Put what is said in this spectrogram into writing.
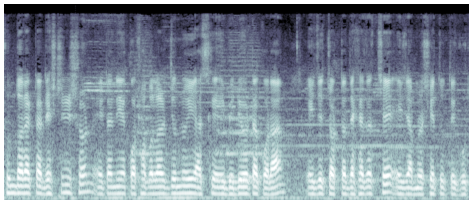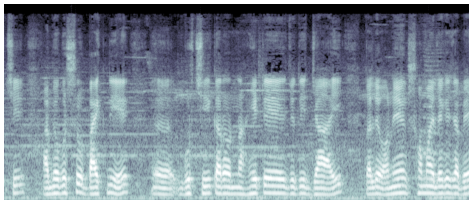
সুন্দর একটা ডেস্টিনেশন। এটা নিয়ে কথা বলার জন্যই আজকে এই ভিডিওটা করা। এই যে চরটা দেখা যাচ্ছে, এই যে আমরা সেতুতে ঘুরছি। আমি অবশ্য বাইক নিয়ে ঘুরছি, কারণ হেঁটে যদি যাই, তাহলে অনেক সময় লেগে যাবে।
